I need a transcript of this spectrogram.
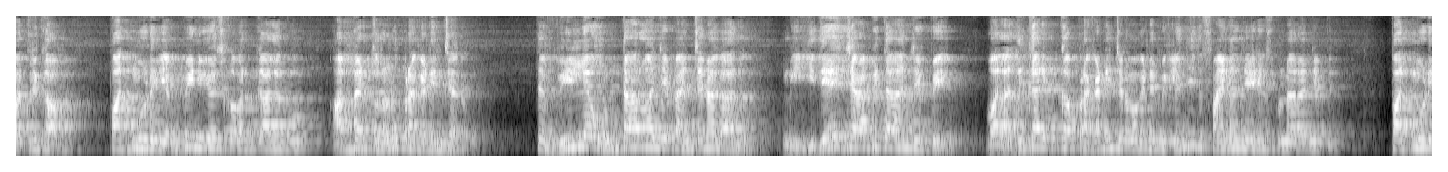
పత్రిక పదమూడు ఎంపీ నియోజకవర్గాలకు అభ్యర్థులను ప్రకటించారు. అయితే వీళ్ళే ఉంటారు అని చెప్పి అంచనా కాదు. ఇంక ఇదే జాబితా అని చెప్పి వాళ్ళు అధికారికంగా ప్రకటించడం ఒకటే మిగిలింది. ఇది ఫైనల్ చేసేసుకున్నారని చెప్పి పదమూడు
